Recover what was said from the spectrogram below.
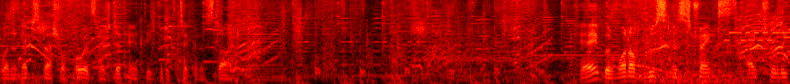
when an up smash or forward smash definitely could have taken a stock. Okay, but one of Lucina's strengths actually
